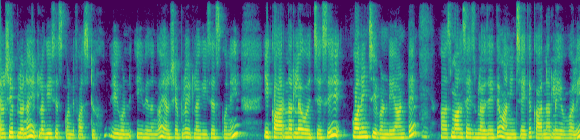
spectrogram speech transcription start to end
ఎల్ షేప్లోనే ఇట్లా గీసేసుకోండి ఫస్ట్ ఇగోండి ఈ విధంగా ఎల్ షేప్లో ఇట్లా గీసేసుకొని ఈ కార్నర్లో వచ్చేసి వన్ ఇంచ్ ఇవ్వండి. అంటే స్మాల్ సైజ్ బ్లౌజ్ అయితే వన్ ఇంచ్ అయితే కార్నర్లో ఇవ్వాలి.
